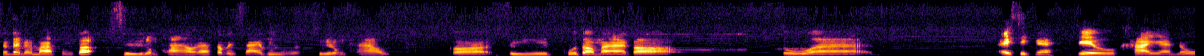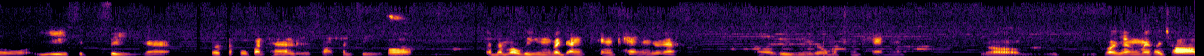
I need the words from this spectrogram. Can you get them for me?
ตั้งแต่นั้นมาผมก็ซื้อรองเท้านะ ก็เป็นสายวิ่งแบบซื้อรองเท้า ก็ซื้อคู่ต่อมาก็ตัวไอซิกนะเจลคายาโน่ยี่สิบสี่นะฮะรถตะหกพันห้าหรือสองพันสี่ก็ ตอนนั้นมาวิ่งก็ยังแข็งแข็งอยู่นะเออวิ่งแล้วมาแข็งแข็งก็ก็ยังไม่ค่อยชอบ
